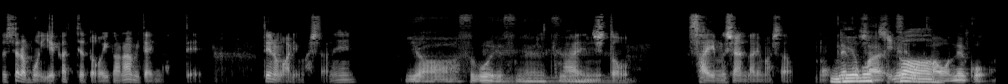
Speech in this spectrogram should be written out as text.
そしたらもう家買っちゃった方がいいかなみたいになって、っていうのもありましたね。いやー、すごいですね。はい、ちょっと、債務者になりました。猫か猫顔、猫。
